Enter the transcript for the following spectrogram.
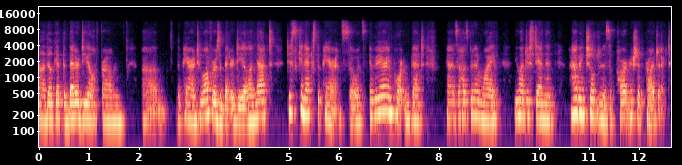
Uh, they'll get the better deal from um, the parent who offers a better deal, and that disconnects the parents. So it's very important that as a husband and wife, you understand that having children is a partnership project,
